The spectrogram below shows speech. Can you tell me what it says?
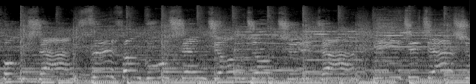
风沙，四方孤身九州之大，一纸家书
